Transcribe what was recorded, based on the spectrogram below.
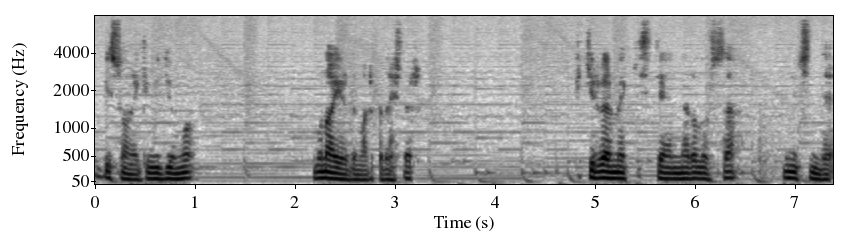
Bir sonraki videomu buna ayırdım arkadaşlar. Fikir vermek isteyenler olursa bunun için de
